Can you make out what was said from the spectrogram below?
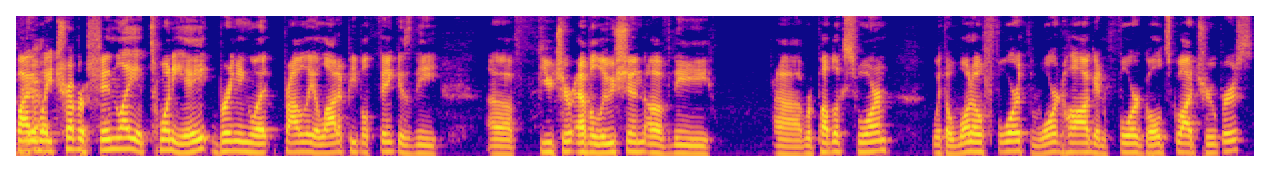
By the way trevor finlay at 28 bringing what probably a lot of people think is the uh, future evolution of the uh, republic swarm with a 104th warthog and four gold squad troopers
